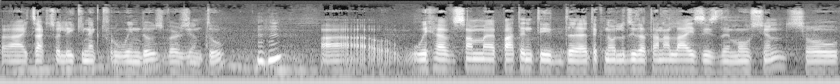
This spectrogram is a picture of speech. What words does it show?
Uh, it's actually Kinect for Windows version 2. Uh, we have some uh, patented uh, technology that analyzes the motion. So,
